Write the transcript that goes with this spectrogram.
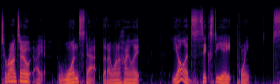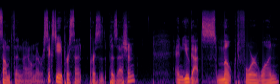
Toronto, I one stat that I want to highlight. Y'all had 68 point something, I don't remember, 68% possession, and you got smoked 4 1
